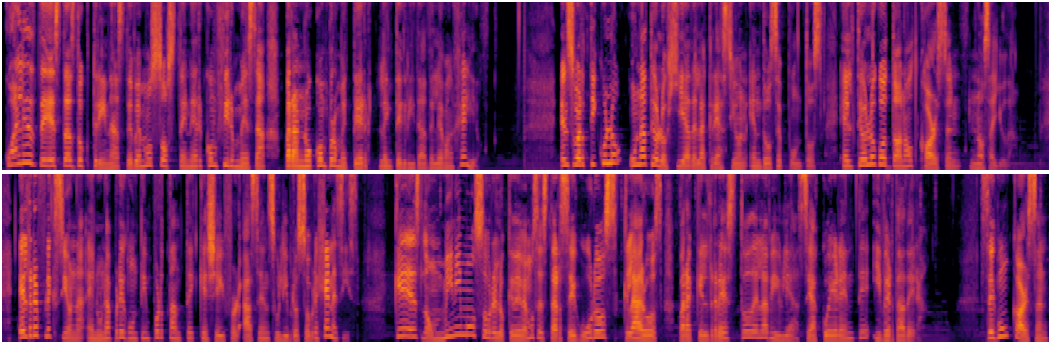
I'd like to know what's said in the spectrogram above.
¿cuáles de estas doctrinas debemos sostener con firmeza para no comprometer la integridad del Evangelio? En su artículo Una teología de la creación en 12 puntos, el teólogo Donald Carson nos ayuda. Él reflexiona en una pregunta importante que Schaeffer hace en su libro sobre Génesis. ¿Qué es lo mínimo sobre lo que debemos estar seguros, claros, para que el resto de la Biblia sea coherente y verdadera? Según Carson,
